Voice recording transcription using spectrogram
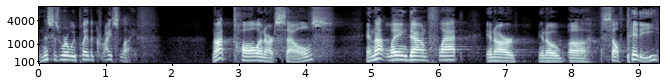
And this is where we play the Christ life. Not tall in ourselves and not laying down flat in our, you know, uh, self pity,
